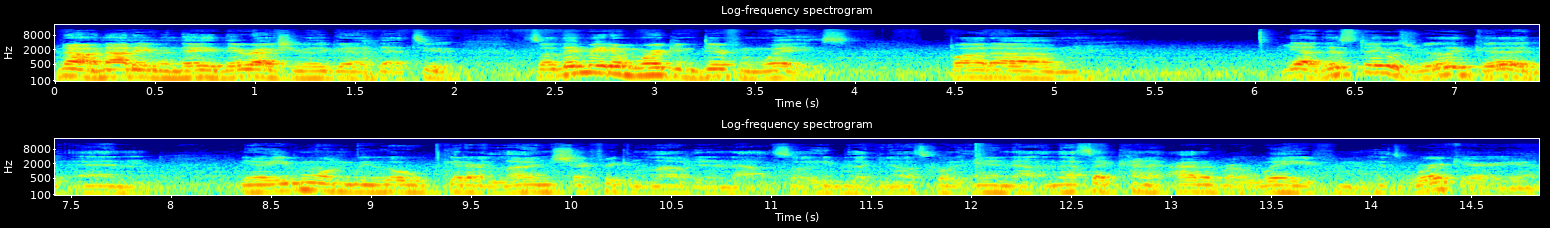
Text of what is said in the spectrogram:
no, not even. They they were actually really good at that too. So they made them work in different ways. But um, yeah, this day was really good, and you know, even when we go get our lunch, I freaking loved In-N-Out. So he'd be like, you know, let's go to In-N-Out, and that's like kind of out of our way from his work area.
